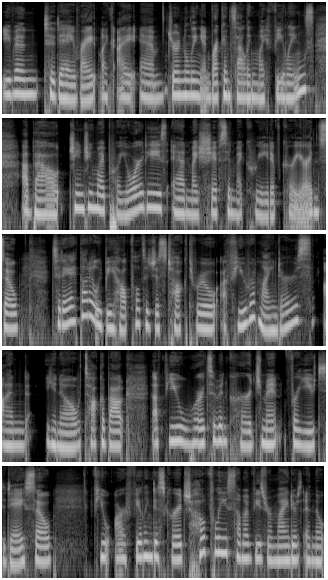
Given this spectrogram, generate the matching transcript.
even today, right? Like I am journaling and reconciling my feelings about changing my priorities and my shifts in my creative career. And so today I thought it would be helpful to just talk through a few reminders and you know, talk about a few words of encouragement for you today. So, if you are feeling discouraged, hopefully some of these reminders and the,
